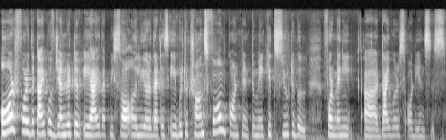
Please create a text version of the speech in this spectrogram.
or for the type of generative AI that we saw earlier that is able to transform content to make it suitable for many uh, diverse audiences.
